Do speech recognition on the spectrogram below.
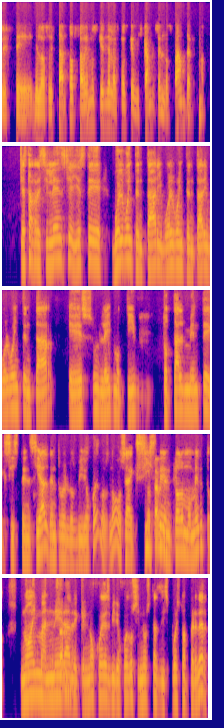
este, de los startups sabemos que es de las cosas que buscamos en los founders, ¿no? esta resiliencia y este vuelvo a intentar y vuelvo a intentar y vuelvo a intentar es un leitmotiv totalmente existencial dentro de los videojuegos, ¿no? O sea, existe en todo momento. No hay manera de que no juegues videojuegos si no estás dispuesto a perder.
